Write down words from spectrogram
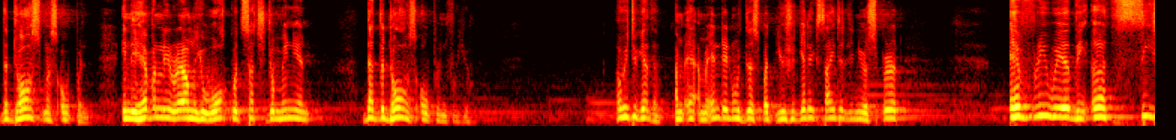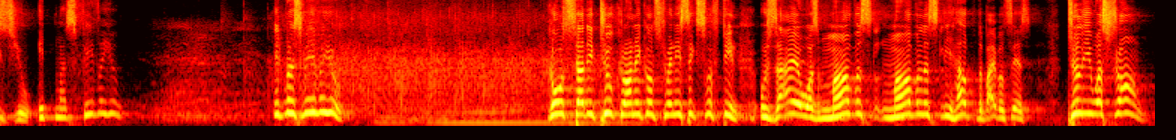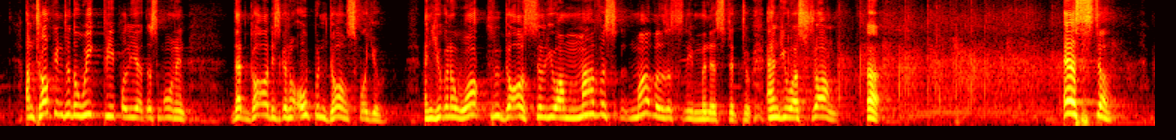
The doors must open. In the heavenly realm, you walk with such dominion that the doors open for you. Are we together? I'm, I'm ending with this, but you should get excited in your spirit. Everywhere the earth sees you, it must favor you. It must favor you. Go study 2 Chronicles 26 15. Uzziah was marvelous, marvelously helped, the Bible says, till he was strong. I'm talking to the weak people here this morning that God is going to open doors for you. And you're going to walk through doors till you are marvelous, marvelously ministered to and you are strong. Uh, Esther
